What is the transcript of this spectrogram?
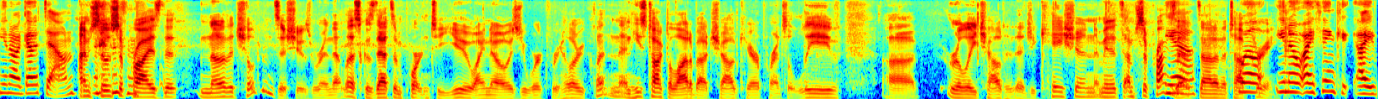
you know, I got it down. I'm so surprised that none of the children's issues were in that list because that's important to you. I know as you worked for Hillary Clinton, and he's talked a lot about child care, parental leave, uh, early childhood education. I mean, it's, I'm surprised that's not in the top well, three. you know, I think I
